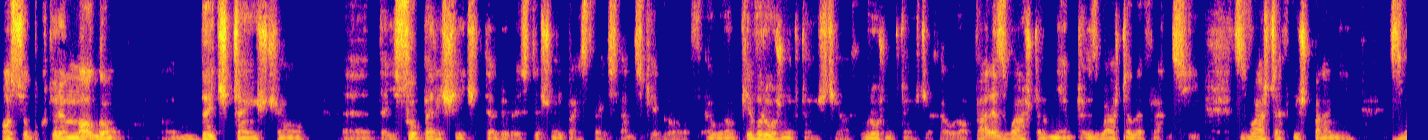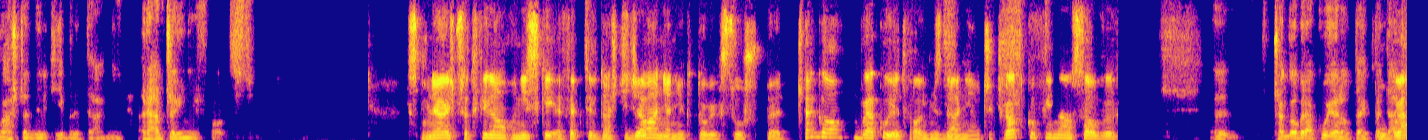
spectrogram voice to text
osób, które mogą być częścią tej super sieci terrorystycznej państwa islamskiego w Europie, w różnych częściach, w różnych częściach Europy, ale zwłaszcza w Niemczech, zwłaszcza we Francji, zwłaszcza w Hiszpanii, zwłaszcza w Wielkiej Brytanii, raczej nie w Polsce. Wspomniałeś przed chwilą o niskiej efektywności działania niektórych służb. Czego brakuje Twoim zdaniem? Czy środków finansowych? E, czego brakuje? No tutaj pytanie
